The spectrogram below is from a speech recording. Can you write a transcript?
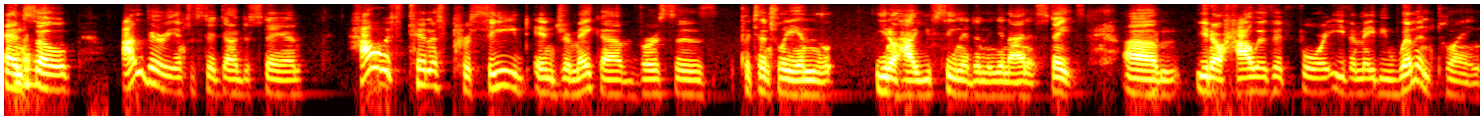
And so I'm very interested to understand how is tennis perceived in Jamaica versus potentially in you know how you've seen it in the United States. Um, you know, how is it for even maybe women playing?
